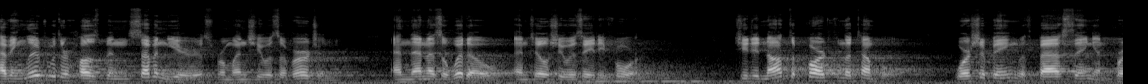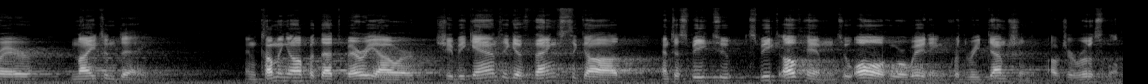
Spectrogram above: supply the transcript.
having lived with her husband seven years from when she was a virgin, and then as a widow until she was 84. She did not depart from the temple, worshiping with fasting and prayer night and day. And coming up at that very hour, she began to give thanks to God and to speak, to speak of him to all who were waiting for the redemption of Jerusalem.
